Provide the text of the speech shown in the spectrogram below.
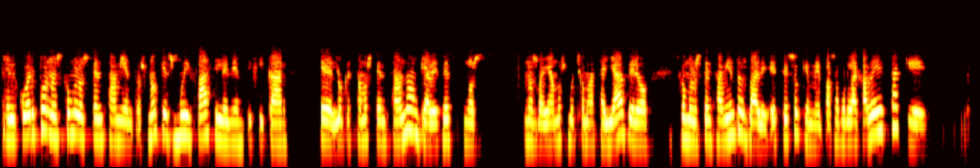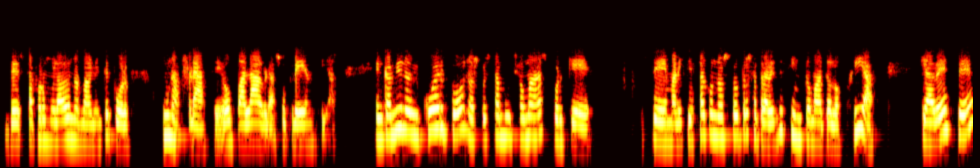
El cuerpo no es como los pensamientos, ¿no? que es muy fácil identificar eh, lo que estamos pensando, aunque a veces nos, nos vayamos mucho más allá, pero es como los pensamientos, vale, es eso que me pasa por la cabeza, que está formulado normalmente por una frase o palabras o creencias. En cambio, en el cuerpo nos cuesta mucho más porque se manifiesta con nosotros a través de sintomatología, que a veces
